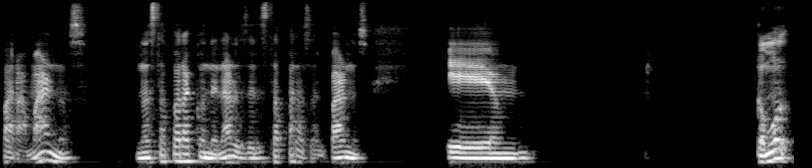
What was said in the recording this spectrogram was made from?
para amarnos. No está para condenarnos, Él está para salvarnos. Em, ¿cómo,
